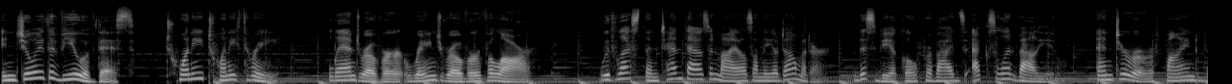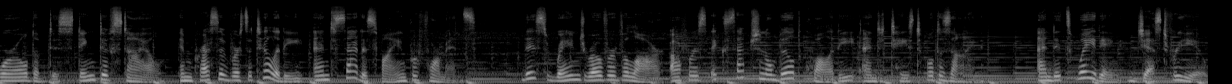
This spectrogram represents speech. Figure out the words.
Enjoy the view of this 2023 Land Rover Range Rover Velar. With less than 10,000 miles on the odometer, this vehicle provides excellent value. Enter a refined world of distinctive style, impressive versatility, and satisfying performance. This Range Rover Velar offers exceptional build quality and tasteful design. And it's waiting just for you.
